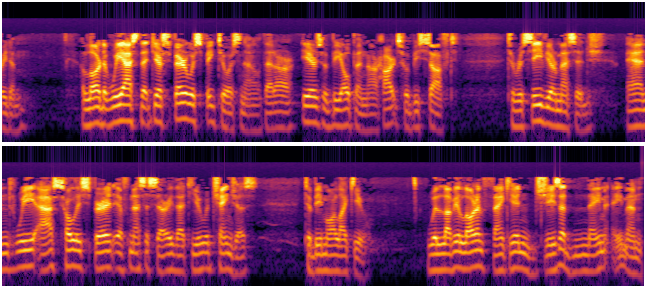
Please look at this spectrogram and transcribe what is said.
freedom. Lord, we ask that your Spirit would speak to us now, that our ears would be open, our hearts would be soft to receive your message. And we ask, Holy Spirit, if necessary, that you would change us to be more like you. We love you, Lord, and thank you in Jesus' name. Amen.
